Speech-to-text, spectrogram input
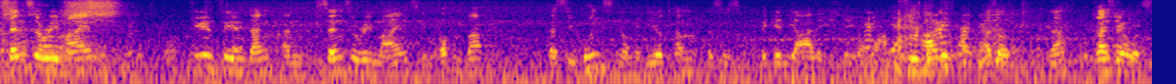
Sensory Minds, vielen, vielen Dank an Sensory Minds in Offenbach, dass sie uns nominiert haben. Das ist eine geniale Idee. Super. Also, ja, grandios.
